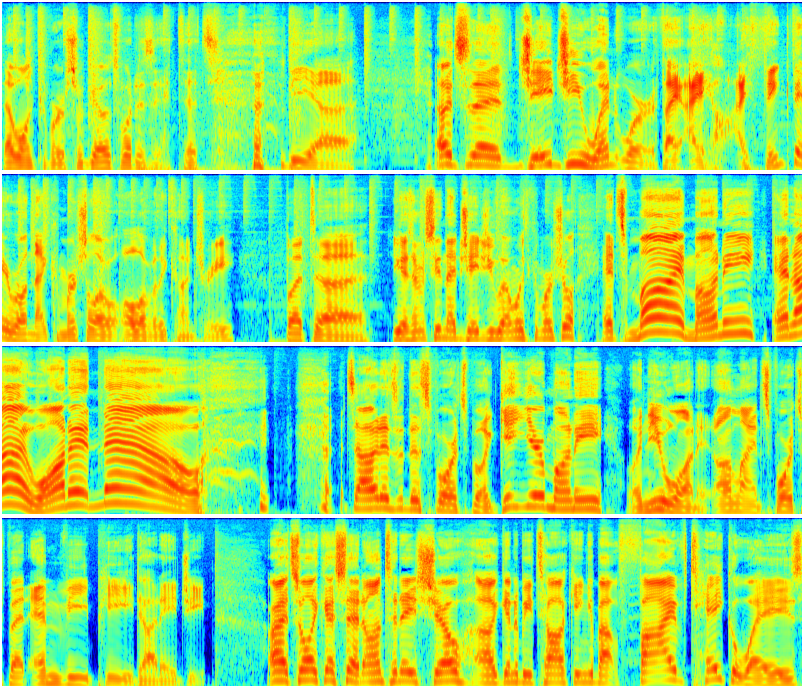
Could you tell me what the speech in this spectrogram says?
that one commercial goes? What is it? That's the uh, oh, it's the JG Wentworth. I, I I think they run that commercial all over the country. But uh, you guys ever seen that JG Wentworth commercial? It's my money and I want it now. That's how it is with the sports book. Get your money when you want it. Online sportsbetmvp.ag. All right, so like I said, on today's show, uh, going to be talking about five takeaways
